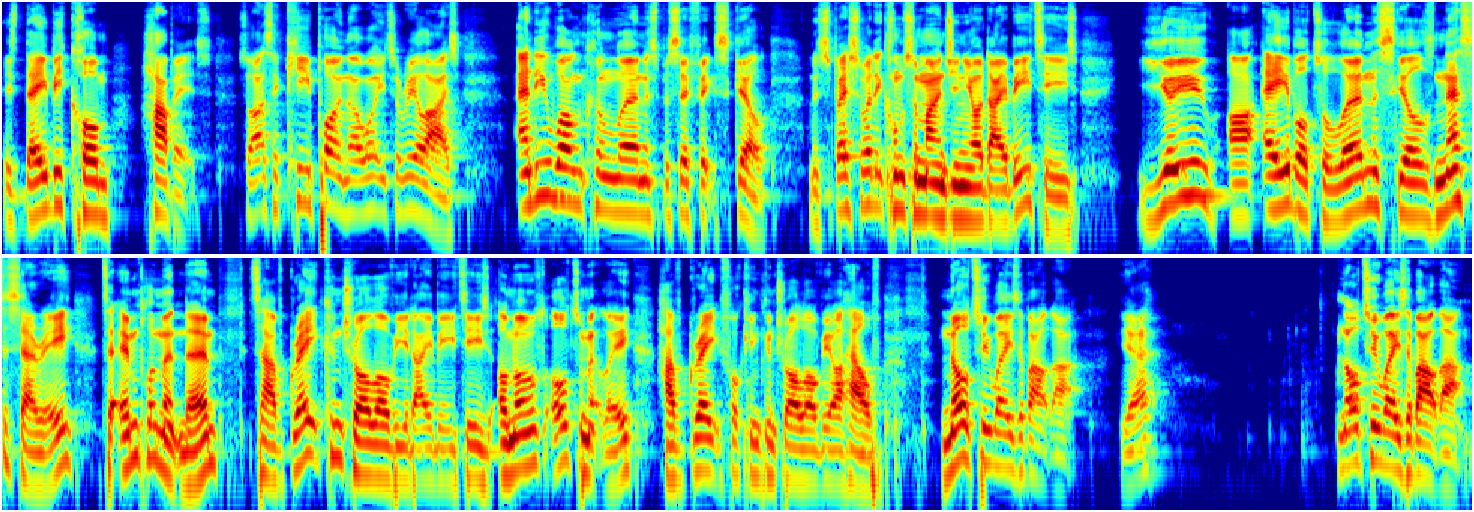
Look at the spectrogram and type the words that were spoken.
is they become habits. So that's a key point that I want you to realize. Anyone can learn a specific skill, and especially when it comes to managing your diabetes, you are able to learn the skills necessary to implement them to have great control over your diabetes and ultimately have great fucking control over your health. No two ways about that. Yeah? No two ways about that.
